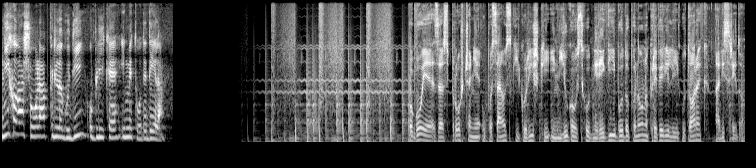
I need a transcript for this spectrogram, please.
njihova šola prilagodi oblike in metode dela. Pogoje za sproščanje v posavski, goriški in jugovzhodni regiji bodo ponovno preverili v torek ali sredo.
